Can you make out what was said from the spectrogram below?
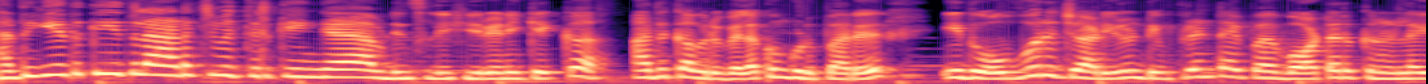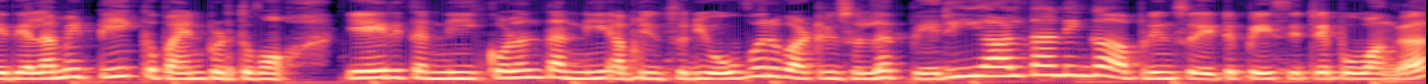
அது எதுக்கு இதில் அடைச்சி வச்சிருக்கீங்க? அப்படின்னு சொல்லி ஹீரோயினி கேட்க அதுக்கு அவர் விளக்கம் கொடுப்பாரு. இது ஒவ்வொரு ஜாடியிலும் டிஃப்ரெண்ட் டைப் ஆஃப் வாட்டர் இருக்குன்னு இது எல்லாமே டீக்கு பயன்படுத்துவோம். ஏரி தண்ணி குளம் தண்ணி அப்படின்னு சொல்லி ஒவ்வொரு வாட்டரையும் சொல்ல பெரிய ஆள் தான் நீங்கள் அப்படின்னு சொல்லிட்டு பேசிகிட்டே போவாங்க.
